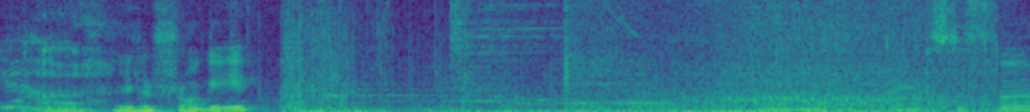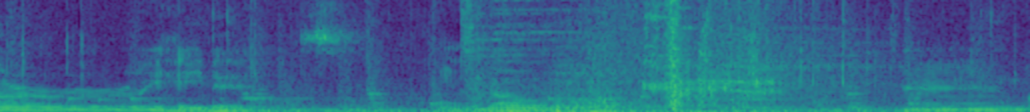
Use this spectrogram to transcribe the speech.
Yeah, little froggy. The far, I hate it. Here we go. And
